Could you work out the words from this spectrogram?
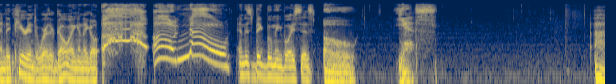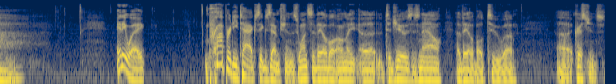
and they peer into where they're going and they go, oh, oh no! And this big booming voice says, oh, yes. Ah. Anyway, property tax exemptions, once available only uh, to Jews, is now available to uh, uh, Christians.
